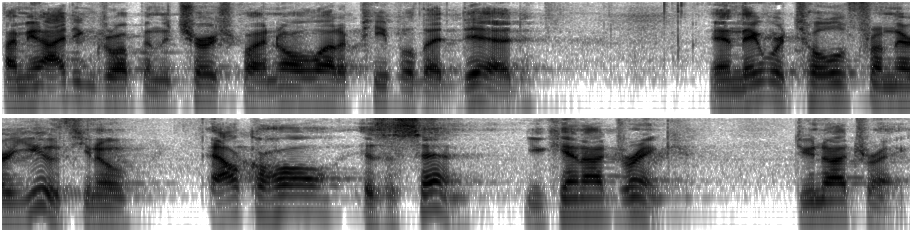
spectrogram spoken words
I mean, I didn't grow up in the church, but I know a lot of people that did. And they were told from their youth, you know, alcohol is a sin. You cannot drink. Do not drink.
